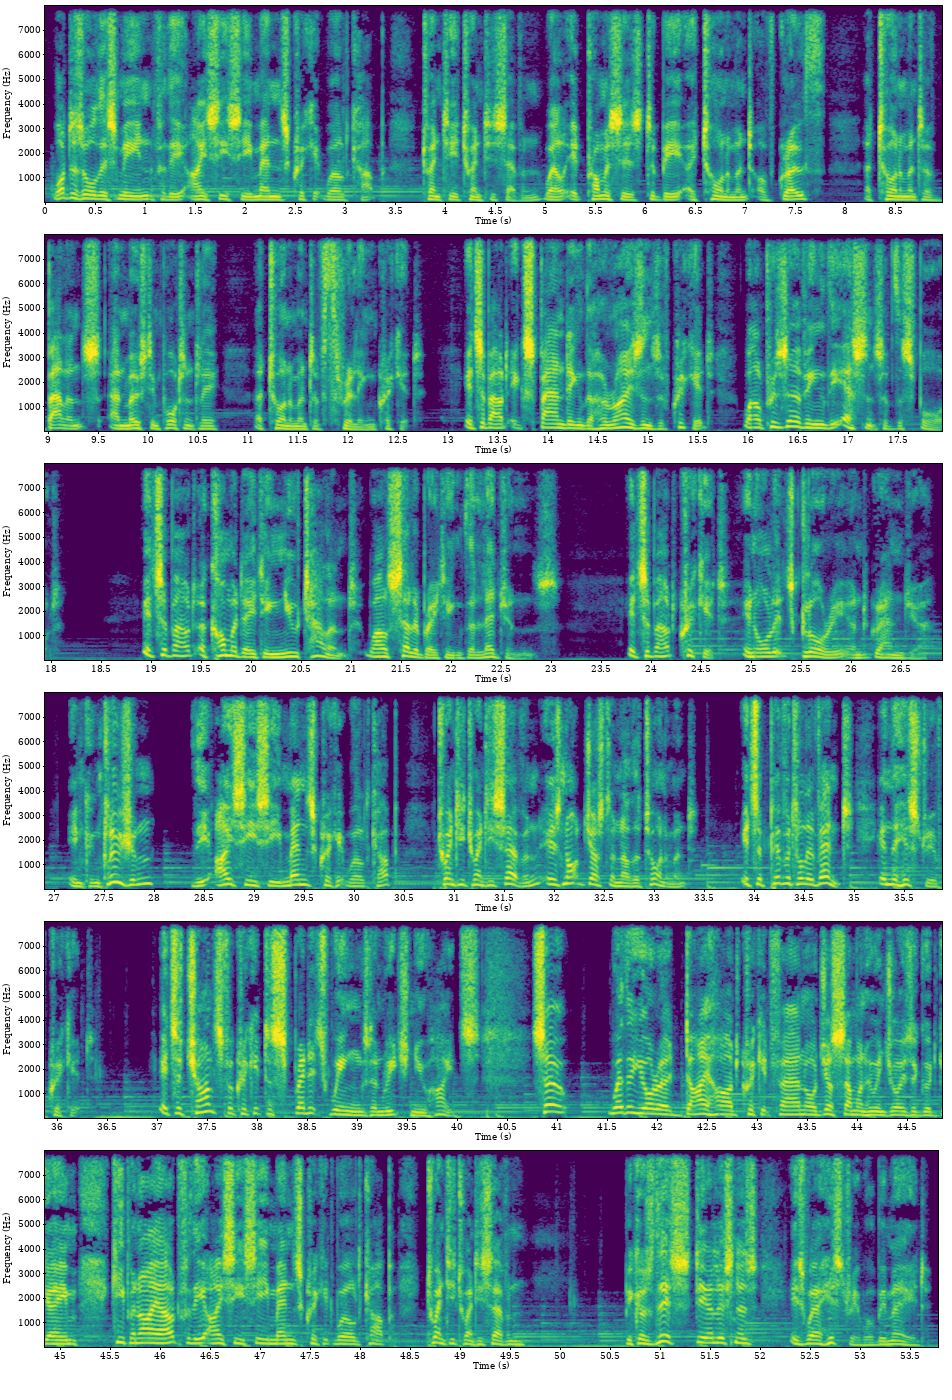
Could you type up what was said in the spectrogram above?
what does all this mean for the ICC Men's Cricket World Cup 2027? Well, it promises to be a tournament of growth, a tournament of balance, and most importantly, a tournament of thrilling cricket. It's about expanding the horizons of cricket while preserving the essence of the sport. It's about accommodating new talent while celebrating the legends. It's about cricket in all its glory and grandeur. In conclusion, the ICC Men's Cricket World Cup 2027 is not just another tournament. It's a pivotal event in the history of cricket. It's a chance for cricket to spread its wings and reach new heights. So, whether you're a die-hard cricket fan or just someone who enjoys a good game, keep an eye out for the ICC Men's Cricket World Cup 2027. Because this, dear listeners, is where history will be made.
